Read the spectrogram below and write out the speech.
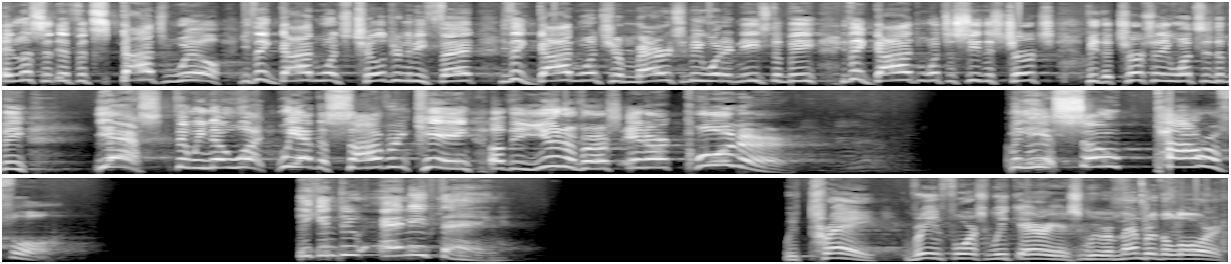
and listen, if it's God's will, you think God wants children to be fed? You think God wants your marriage to be what it needs to be? You think God wants to see this church be the church that He wants it to be? Yes, then we know what? We have the sovereign King of the universe in our corner. I mean, He is so powerful. He can do anything. We pray, reinforce weak areas. We remember the Lord.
